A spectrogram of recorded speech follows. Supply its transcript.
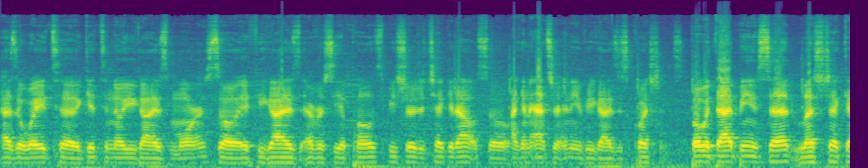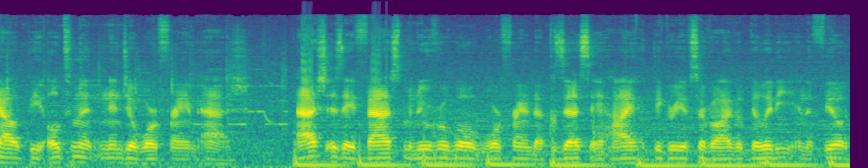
as a way to get to know you guys more. So if you guys ever see a post, be sure to check it out so I can answer any of you guys' questions. But with that being said, let's check out the Ultimate Ninja Warframe Ash. Ash is a fast, maneuverable warframe that possesses a high degree of survivability in the field.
